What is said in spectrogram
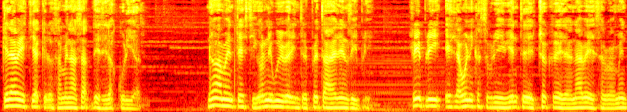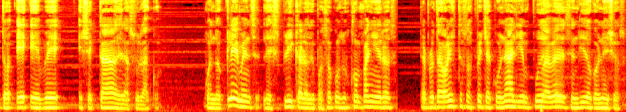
que la bestia que los amenaza desde la oscuridad. Nuevamente, Sigourney Weaver interpreta a Ellen Ripley. Ripley es la única sobreviviente del choque de la nave de salvamento EEB eyectada del Azulaco. Cuando Clemens le explica lo que pasó con sus compañeros, la protagonista sospecha que un alien pudo haber descendido con ellos.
